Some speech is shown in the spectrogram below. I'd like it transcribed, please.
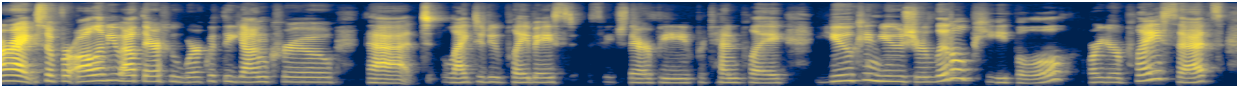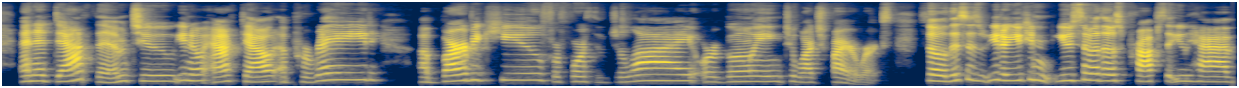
All right. So, for all of you out there who work with the young crew that like to do play based speech therapy, pretend play, you can use your little people or your play sets and adapt them to, you know, act out a parade, a barbecue for 4th of July, or going to watch fireworks. So, this is, you know, you can use some of those props that you have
